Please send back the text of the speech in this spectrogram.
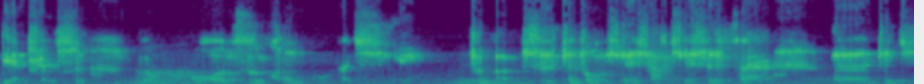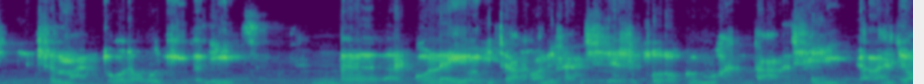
变成是有国资控股的企业。这个是这种现象，其实在嗯这几年是蛮多的。我举个例子，呃，国内有一家房地产企业是做的规模很大的，千亿，原来叫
